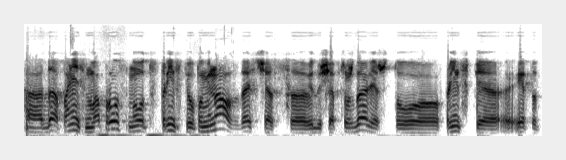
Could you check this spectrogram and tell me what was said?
А, да, понятен вопрос. Ну вот, в принципе, упоминалось, да, сейчас э, ведущие обсуждали, что, в принципе, этот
